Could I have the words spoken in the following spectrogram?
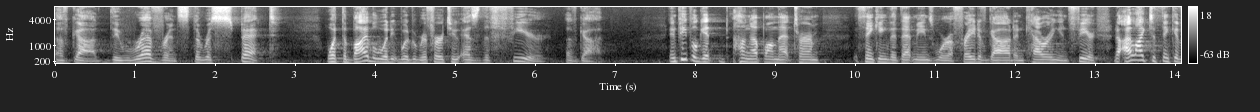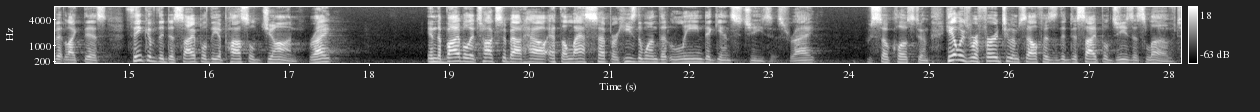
of God, the reverence, the respect, what the Bible would, would refer to as the fear of God. And people get hung up on that term thinking that that means we're afraid of God and cowering in fear. Now, I like to think of it like this think of the disciple, the apostle John, right? In the Bible, it talks about how at the Last Supper, he's the one that leaned against Jesus, right? was so close to him. He always referred to himself as the disciple Jesus loved.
